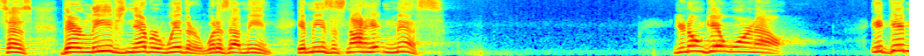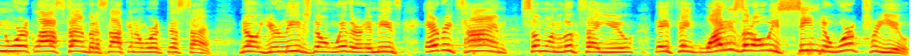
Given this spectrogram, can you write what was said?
says, their leaves never wither. What does that mean? It means it's not hit and miss. You don't get worn out. It didn't work last time, but it's not going to work this time. No, your leaves don't wither. It means every time someone looks at you, they think, why does it always seem to work for you?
